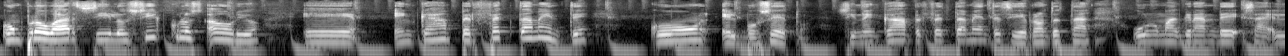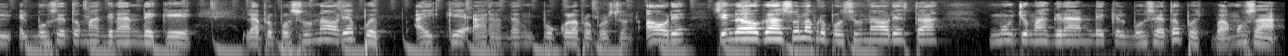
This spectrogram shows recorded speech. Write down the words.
comprobar si los círculos áureos eh, encajan perfectamente con el boceto. Si no encajan perfectamente, si de pronto está uno más grande, o sea, el, boceto más grande que la proporción áurea, pues hay que agrandar un poco la proporción áurea. Si en dado caso la proporción áurea está mucho más grande que el boceto, pues vamos a,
